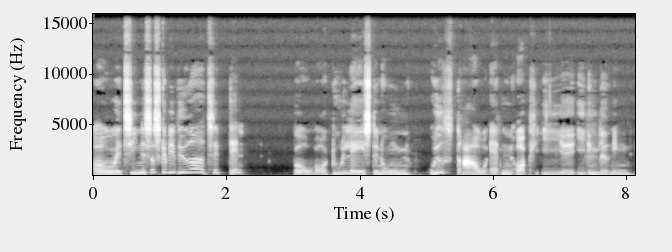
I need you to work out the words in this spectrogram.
Og øh, Tine, så skal vi videre til den bog, hvor du læste nogle uddrag af den op i, øh, i indledningen.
